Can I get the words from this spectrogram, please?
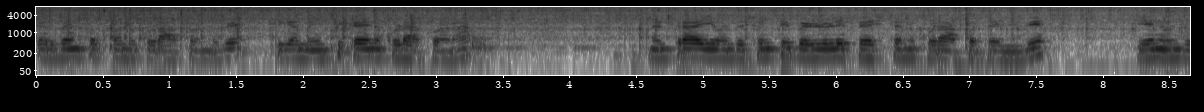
ಕರ್ಬೇವಿನ ಸೊಪ್ಪನ್ನು ಕೂಡ ಹಾಕೊಂಡಿವಿ ಈಗ ಮೆಣಸಿಕಾಯಿನೂ ಕೂಡ ಹಾಕೋಣ. ನಂತರ ಈ ಒಂದು ಶುಂಠಿ ಬೆಳ್ಳುಳ್ಳಿ ಪೇಸ್ಟನ್ನು ಕೂಡ ಹಾಕೋತಾ ಇದ್ದೀವಿ. ಏನೊಂದು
